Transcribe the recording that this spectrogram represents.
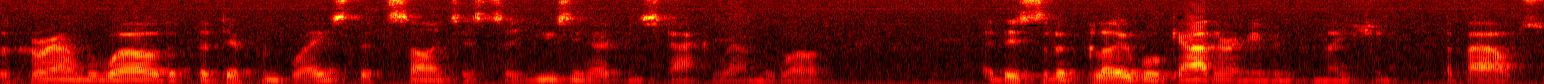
look around the world at the different ways that scientists are using OpenStack around the world, this sort of global gathering of information about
